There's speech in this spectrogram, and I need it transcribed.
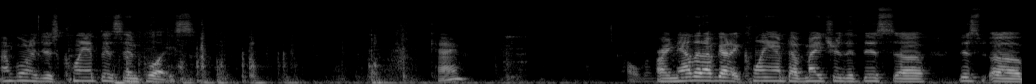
I'm going to just clamp this in place, okay? All right, now that I've got it clamped, I've made sure that this, uh, this uh,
